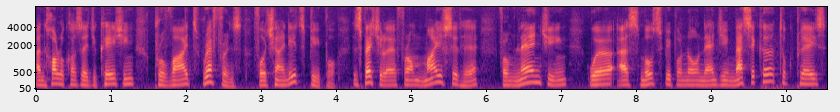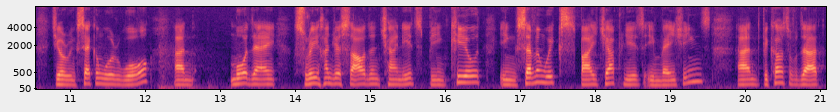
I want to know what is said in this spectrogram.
and Holocaust education provides reference for Chinese people, especially from my city, from Nanjing, where, as most people know, Nanjing massacre took place during Second World War, and more than 300,000 Chinese being killed in seven weeks by Japanese invasions. And because of that,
